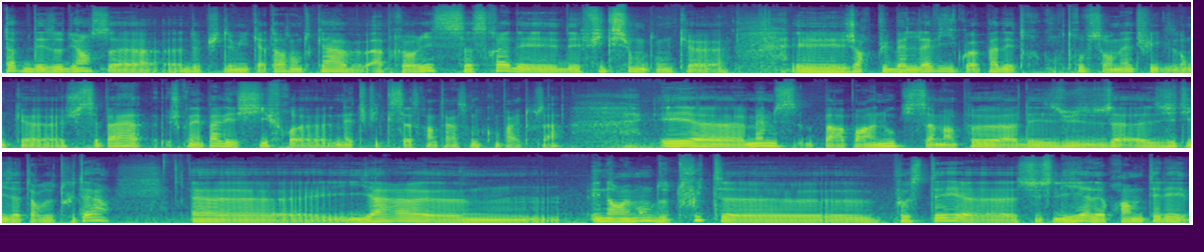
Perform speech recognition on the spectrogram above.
top des audiences euh, depuis 2014 en tout cas, a priori ce serait des, des fictions, donc, et genre plus belle la vie quoi, pas des trucs qu'on retrouve sur Netflix, donc je sais pas, je connais pas les chiffres Netflix, ça serait intéressant de comparer tout ça, et même par rapport à nous qui sommes un peu des utilisateurs de Twitter, euh, il y a euh, énormément de tweets euh, postés liés à des programmes télé.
